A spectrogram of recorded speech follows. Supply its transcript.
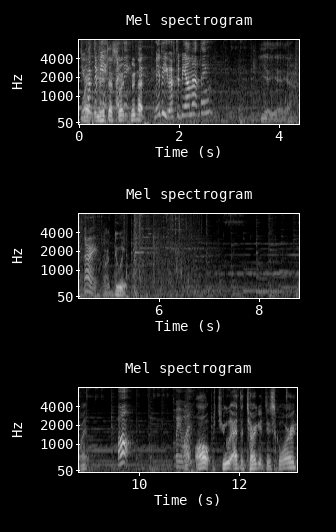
Do you Wait, have to you be? hit that I think do that- may- maybe you have to be on that thing. Yeah, yeah, yeah. All right. Alright, do it. What? Oh. Wait, oh, what? Oh, oh, shoot at the target to score?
